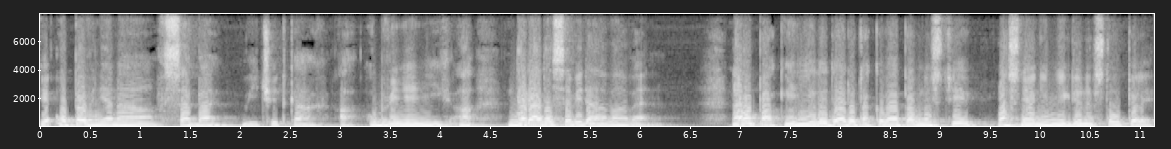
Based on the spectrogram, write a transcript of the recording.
je opevněná v sebe, výčitkách a obviněních a nerada se vydává ven. Naopak, jiní lidé do takové pevnosti vlastně ani nikdy nevstoupili.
